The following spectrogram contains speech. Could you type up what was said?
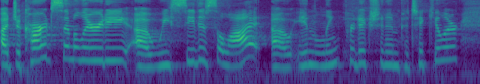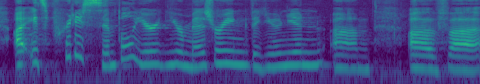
Uh, Jaccard similarity, uh, we see this a lot uh, in link prediction in particular. Uh, it's pretty simple. You're, you're measuring the union um, of, uh,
